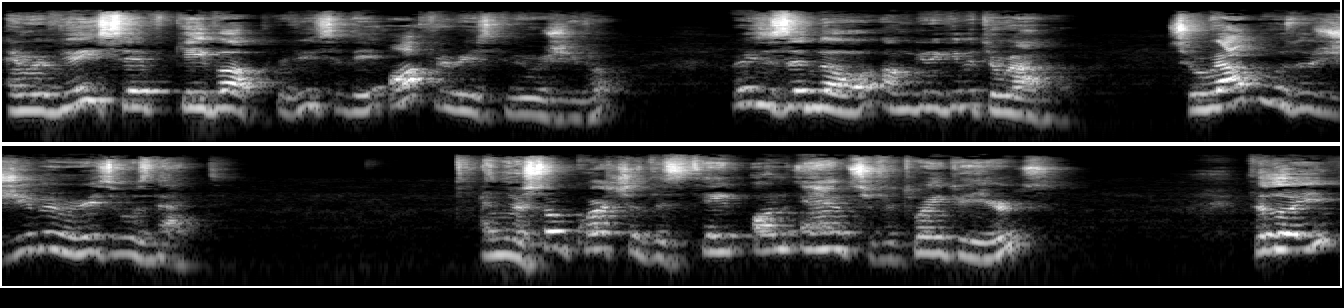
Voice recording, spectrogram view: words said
and Rav Yosef gave up. Rav Yosef, they offered Rav Yosef to be Rosh Hashiva. Rav Yosef said, no, I'm going to give it to Rabbi. So Rabbi was Rosh Hashiva and Rav Yosef was not. And there are some questions that stayed unanswered for 22 years. Rav Yosef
